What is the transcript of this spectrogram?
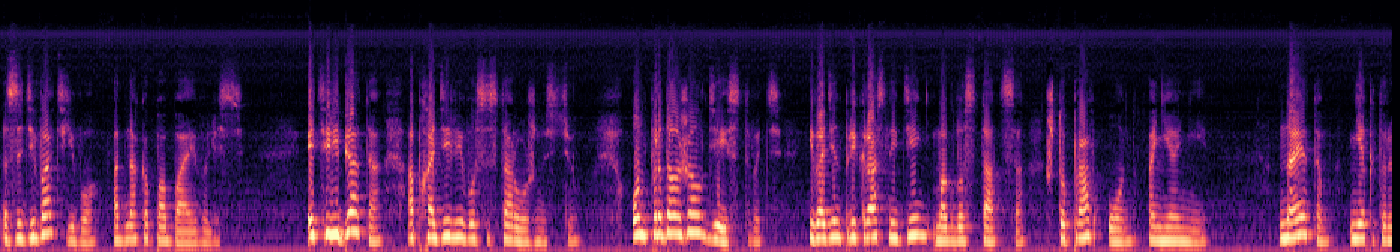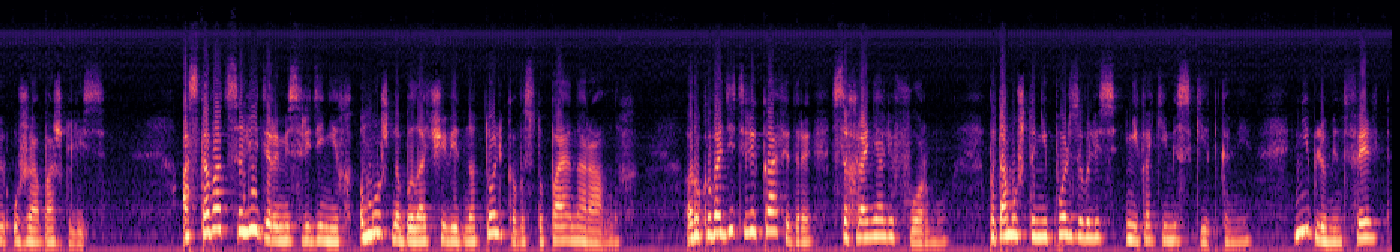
Задевать его, однако, побаивались. Эти ребята обходили его с осторожностью. Он продолжал действовать, и в один прекрасный день могло статься, что прав он, а не они. На этом некоторые уже обожглись. Оставаться лидерами среди них можно было, очевидно, только выступая на равных. Руководители кафедры сохраняли форму, потому что не пользовались никакими скидками. Ни Блюменфельд,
